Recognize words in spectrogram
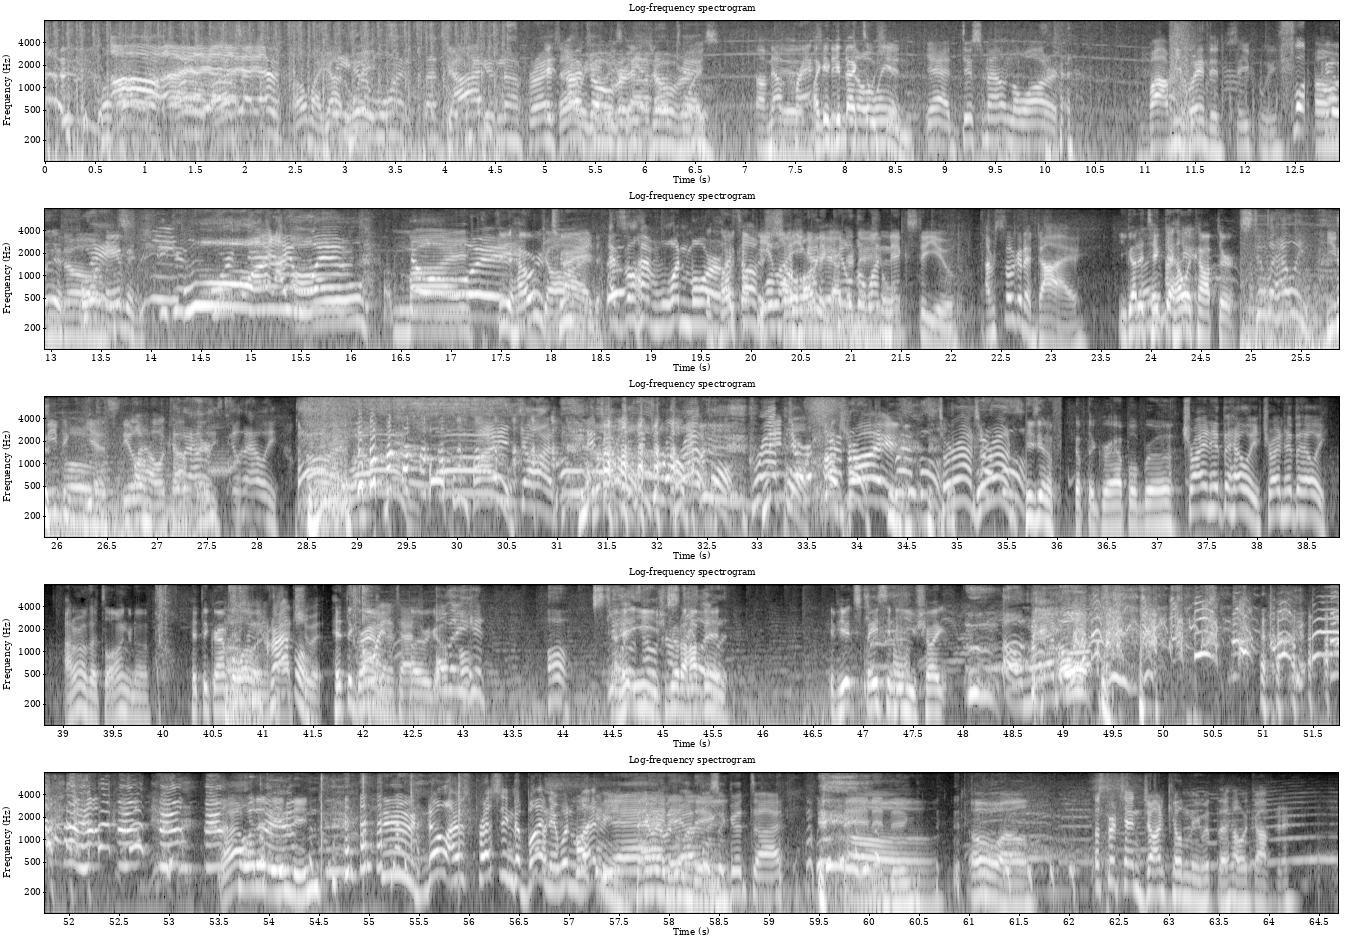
oh my God! You hit Wait. once. That's God. good enough, right? It's, There we it's over. he's It's got it over. I'm Now crash I it could get back to ocean. land. Yeah, dismount in the water. Wow, he landed safely. Fuck. Oh, I did no. Four Wait. damage. What? I oh lived. Oh my No way. Dude, how are God. two? I still have one more. The I still have helicopter's one Eli, so you more hard gotta to hand kill the grenade. one next to you. I'm still gonna die. You gotta take the helicopter. Steal the heli. You need to, Oh, yeah, steal the fuck. Steal the helicopter. steal the alley. Oh my God! Grapple! Grapple! I'm trying. Turn around! Turn around! He's gonna fuck up the grapple, bro. Try and hit the heli. Try and hit the heli. I don't know if that's long enough. Hit the ground Oh, below and it. attach grapple. to it. Hit the ground. Oh, wait, attach. Oh, there we go. Oh, there you oh. get. Oh, Steal I hit. E. You should be able to hop Steal in. If you hit space and E, you try. Oh man! Oh. well, What an ending. Dude, no, I was pressing the button. It wouldn't let me. yeah, Bad that was a good time. Bad Oh. oh well. Let's pretend John killed me with the helicopter.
